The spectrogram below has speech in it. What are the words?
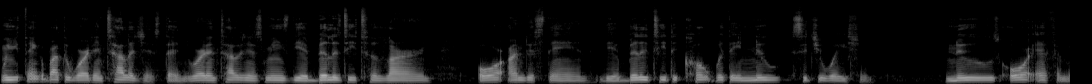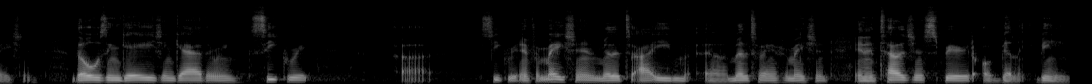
When you think about the word intelligence, the word intelligence means the ability to learn or understand the ability to cope with a new situation, news, or information. Those engaged in gathering secret, uh, secret information, military, i.e., uh, military information, an intelligent spirit or being.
